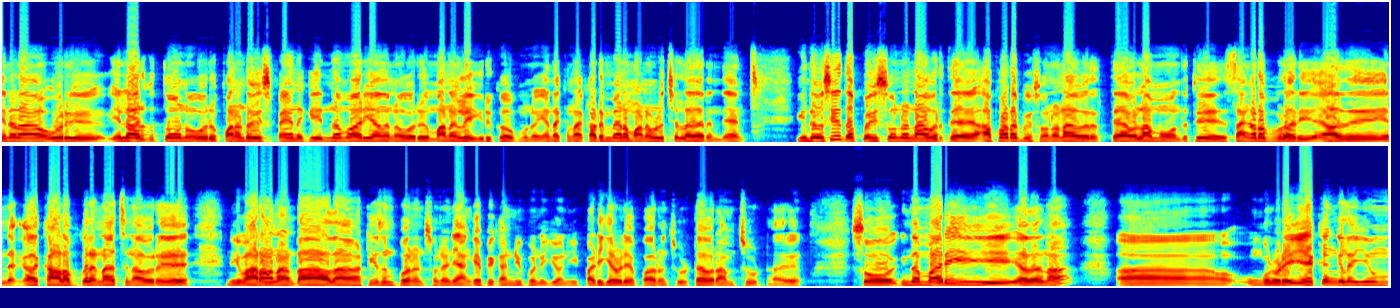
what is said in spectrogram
என்னன்னா ஒரு எல்லாருக்கும் தோணும் ஒரு பன்னெண்டு வயசு பையனுக்கு என்ன மாதிரியான ஒரு மனநிலை இருக்கும் அப்படின்னு. எனக்கு நான் கடுமையான மன உளைச்சலாக தான் இருந்தேன். இந்த விஷயத்த போய் சொன்னேன்னா அவர் அப்பாட்ட போய் சொன்னேன்னா அவர் தேவையில்லாம வந்துட்டு சங்கடப்படுவாரு. அது என்ன காலப்புக்கள் என்னாச்சுன்னா அவரு நீ வரவேணாண்டா அதான் டியூஷன் போறேன்னு சொன்னேன். நீ அங்கே போய் கண்ணி பண்ணிக்கோ. நீ படிக்கிற வழியா பாருன்னு சொல்லிட்டு அவர் அமுச்சு விட்டாரு. ஸோ இந்த மாதிரி எதனா உங்களுடைய இயக்கங்களையும்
